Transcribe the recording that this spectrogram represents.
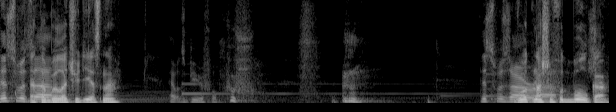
Это um, было чудесно. Вот наша uh, футболка,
